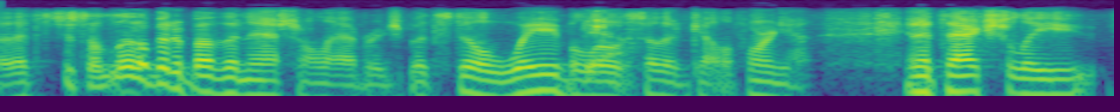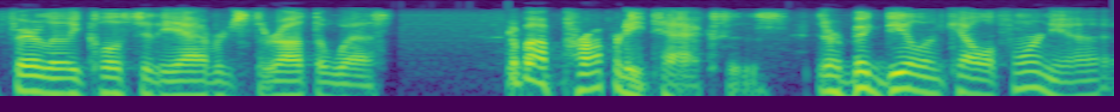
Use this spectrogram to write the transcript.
Uh, that's just a little bit above the national average, but still way below yeah. Southern California. And it's actually fairly close to the average throughout the West. What about property taxes? They're a big deal in California,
